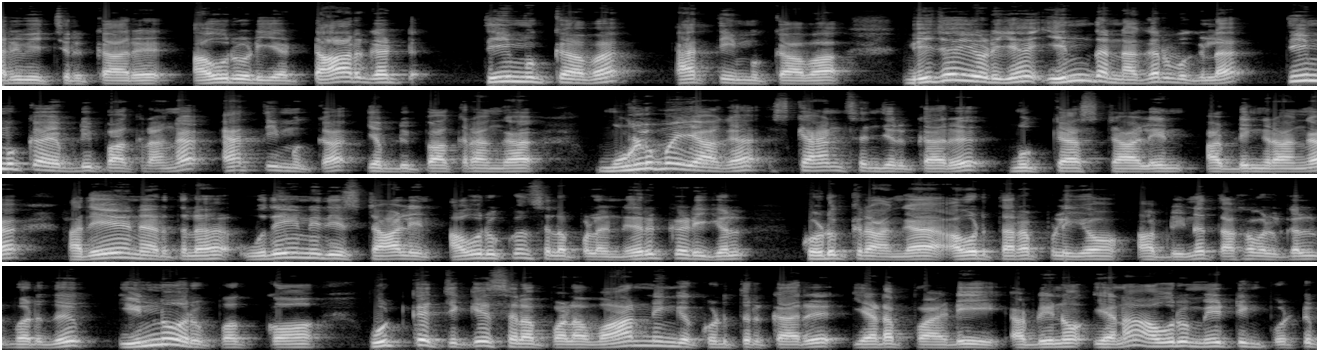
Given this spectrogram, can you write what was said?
அறிவிச்சிருக்காரு. அவருடைய டார்கெட் திமுகவை அதிமுகவா? விஜயுடைய இந்த நகர்வுகளை திமுக எப்படி பார்க்குறாங்க அதிமுக எப்படி பார்க்குறாங்க முழுமையாக ஸ்கேன் செஞ்சிருக்காரு மு க ஸ்டாலின் அப்படிங்கிறாங்க. அதே நேரத்தில் உதயநிதி ஸ்டாலின் அவருக்கும் சில பல நெருக்கடிகள் கொடுக்குறாங்க. அவர் தரப்புலையும் அப்படின்னு தகவல்கள் வருது. இன்னொரு பக்கம் உட்கட்சிக்கு சில பல வார்னிங்கை கொடுத்துருக்காரு எடப்பாடி அப்படின்னும் ஏன்னா அவரும் மீட்டிங் போட்டு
